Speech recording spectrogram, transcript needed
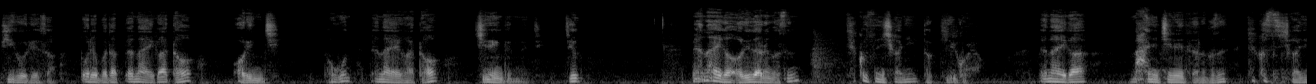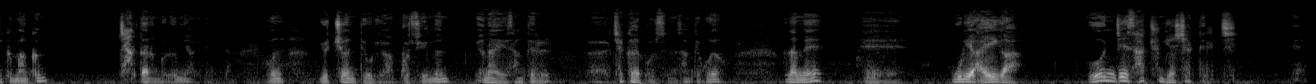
비교를 해서 또래보다 뼈 나이가 더 어린지 혹은 뼈 나이가 더 진행됐는지 즉 뼈 나이가 어리다는 것은 키 있는 시간이 더 길고요. 뼈 나이가 많이 진행됐다는 것은 키 있는 시간이 그만큼 작다는 걸 의미하게 됩니다. 이건 유치원 때 우리가 볼 수 있는 뼈 나이 상태를 어, 체크해 볼 수 있는 상태고요. 그 다음에 우리 아이가 언제 사춘기가 시작될지 예,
